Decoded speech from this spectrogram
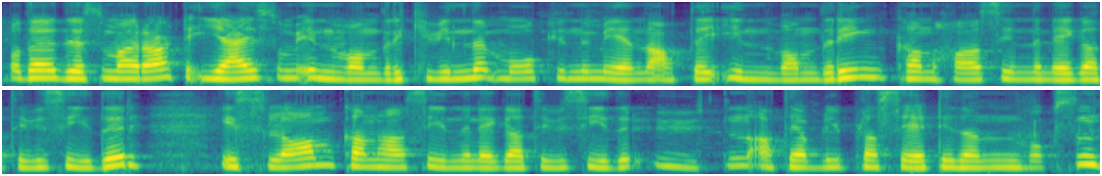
Og det er det som er rart. Jeg som innvandrerkvinne må kunne mene at innvandring kan ha sine negative sider. Islam kan ha sine negative sider uten at jeg blir plassert i den boksen.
